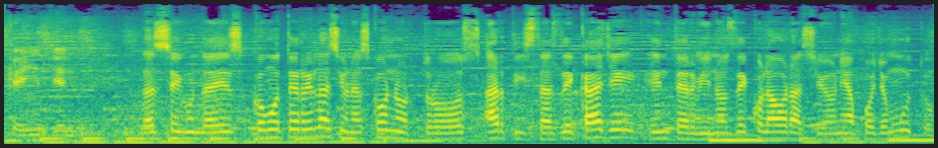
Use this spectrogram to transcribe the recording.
Ok, entiendo. La segunda es, ¿cómo te relacionas con otros artistas de calle en términos de colaboración y apoyo mutuo?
